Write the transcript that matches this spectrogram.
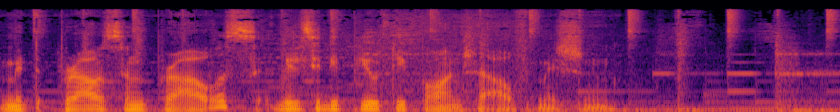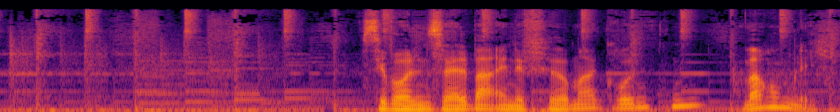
Mit Browse Browse will sie die Beauty-Branche aufmischen. Sie wollen selber eine Firma gründen? Warum nicht?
